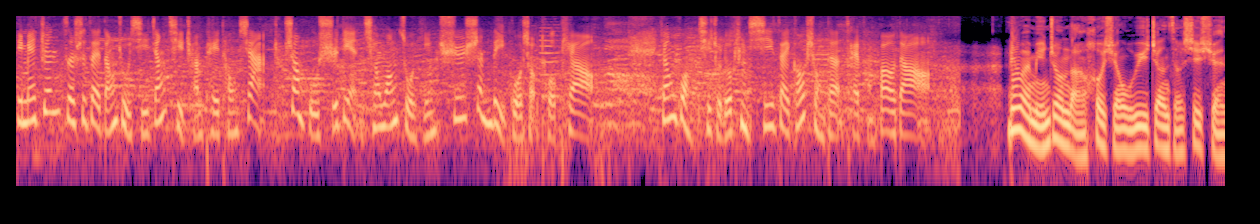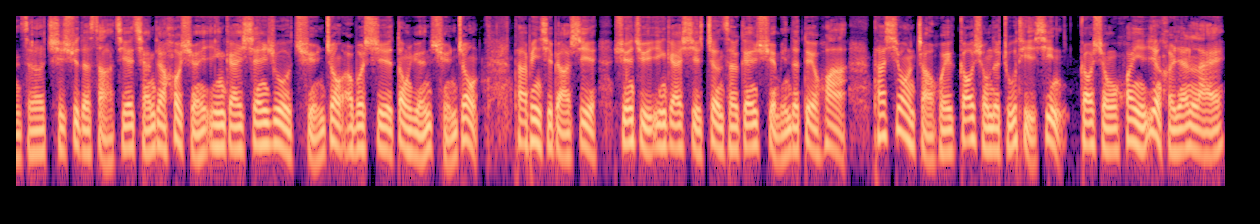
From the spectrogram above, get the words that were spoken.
李梅珍则是在党主席江启臣陪同下，上午十点前往左营区胜利国手投票。央广记者刘聘熙在高雄的采访报道。另外，民众党候选吴玉正则是选择持续的扫街，强调候选人应该深入群众，而不是动员群众。他并且表示，选举应该是政策跟选民的对话。他希望找回高雄的主体性，高雄欢迎任何人来，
